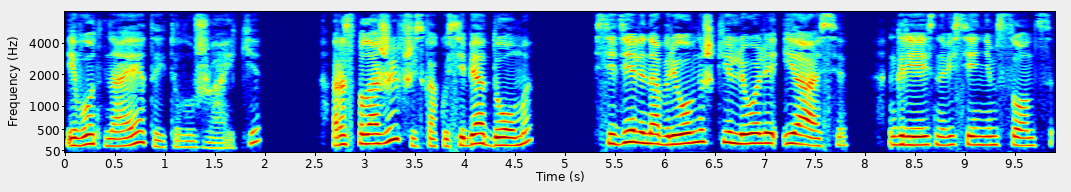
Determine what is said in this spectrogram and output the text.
И вот на этой-то лужайке, расположившись, как у себя дома, сидели на бревнышке Лёля и Ася, греясь на весеннем солнце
